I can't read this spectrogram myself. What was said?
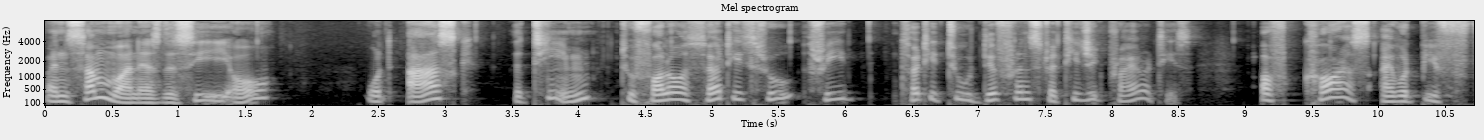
when someone, as the CEO, would ask the team to follow 32 different strategic priorities. Of course, I would be f-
